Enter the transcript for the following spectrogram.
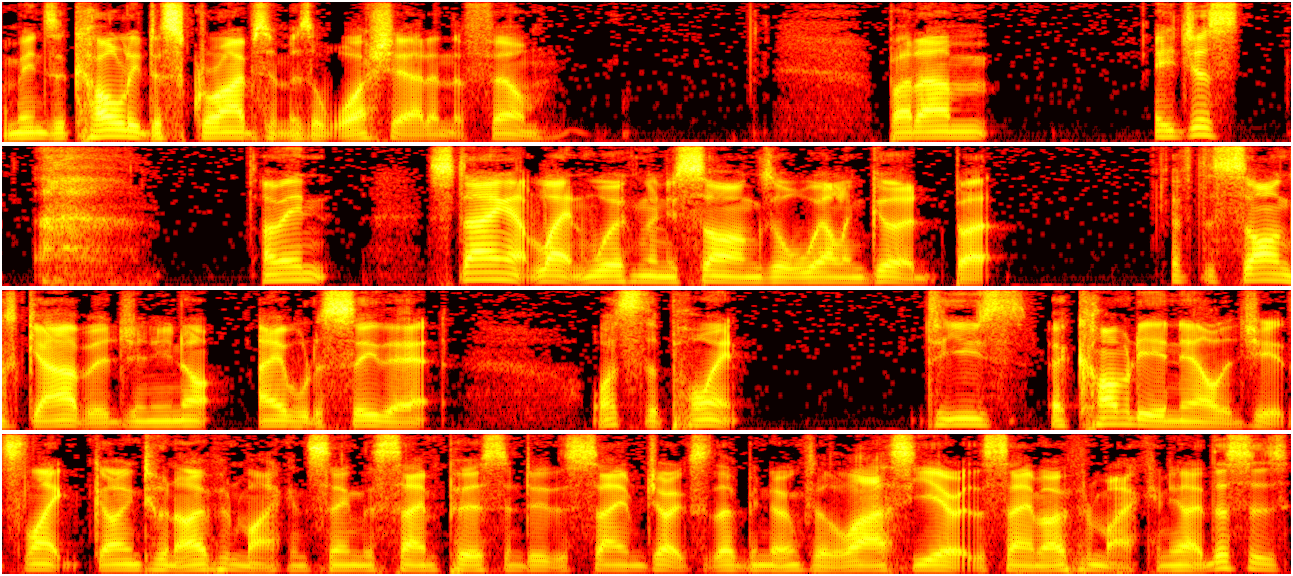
I mean, Zaccoli describes him as a washout in the film. But um, he just, I mean, staying up late and working on your songs all well and good, but if the song's garbage and you're not able to see that, what's the point? To use a comedy analogy, it's like going to an open mic and seeing the same person do the same jokes that they've been doing for the last year at the same open mic. And you're like, this is,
